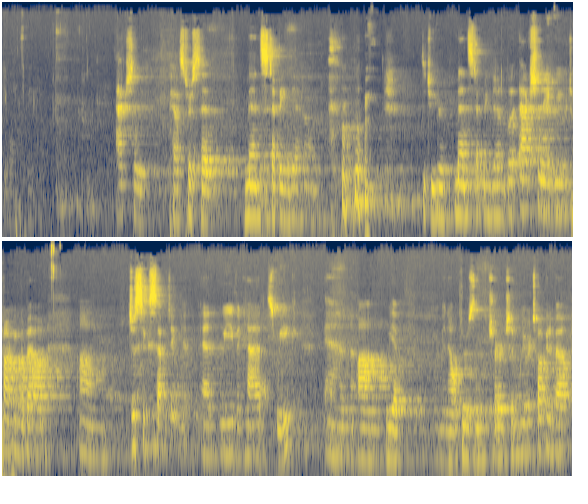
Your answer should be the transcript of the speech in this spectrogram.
he wants me to. Actually, Pastor said men stepping down. Did you hear men stepping down? But actually, we were talking about um, just accepting it, and we even had this week, and um, we have women elders in the church, and we were talking about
